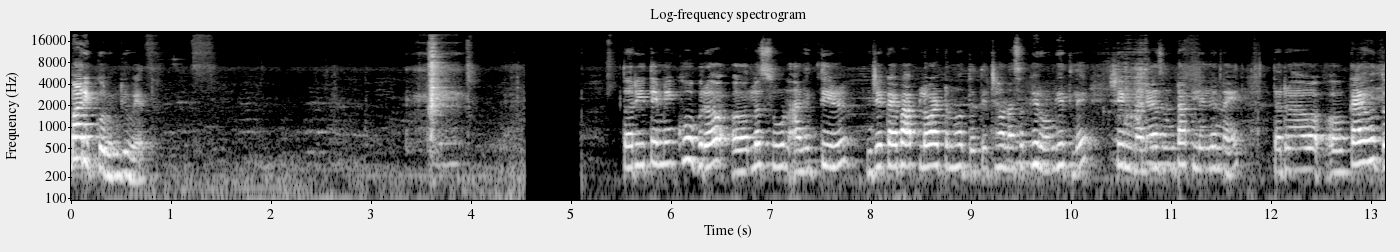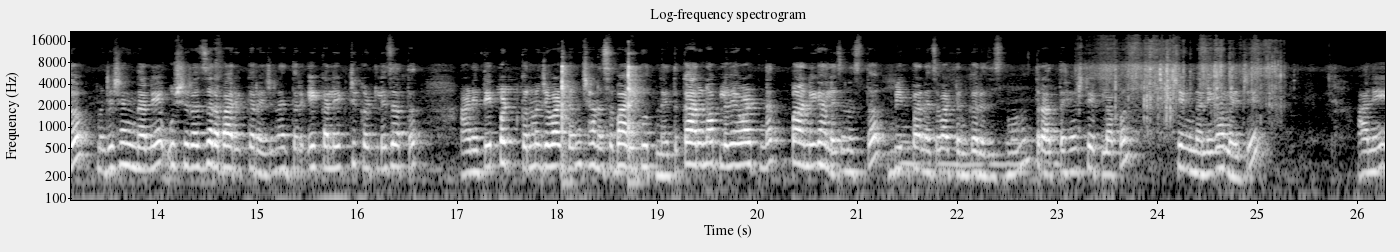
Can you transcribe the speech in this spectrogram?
बारीक करून घेऊयात. तर इथे मी खोबरं लसूण आणि तीळ जे काय आपलं वाटण होतं ते छान असं फिरवून घेतले. शेंगदाणे अजून टाकलेले नाही तर काय होतं म्हणजे शेंगदाणे उशिरा जरा बारीक करायचे नाहीतर एकाला एक चिकटले जातात आणि ते पटकन म्हणजे वाटण छान असं बारीक होत नाही. तर कारण आपल्याला या वाटणात पाणी घालायचं नसतं बिन पाण्याचं वाटण करायचं असतं म्हणून. तर आता ह्या स्टेपला आपण शेंगदाणे घालायचे. आणि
